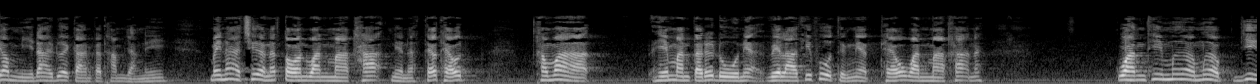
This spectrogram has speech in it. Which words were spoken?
ย่อมมีได้ด้วยการกระทำอย่างนี้ ไม่น่าเชื่อนะตอนวันมาฆะเนี่ยนะแถวแถวคำว่า เหมันตฤดูเนี่ยเวลาที่พูดถึงเนี่ยแถววันมาฆะนะวันที่เมื่อเมื่อยี่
